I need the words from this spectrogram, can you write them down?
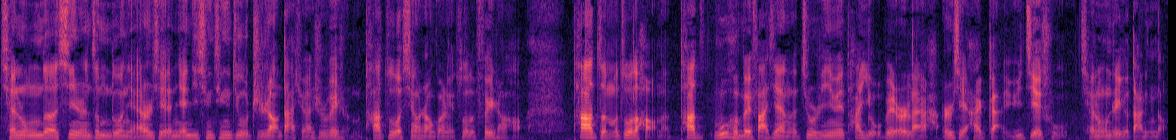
乾隆的信任这么多年，而且年纪轻轻就执掌大权，是为什么？他做向上管理做得非常好。他怎么做得好呢？他如何被发现呢？就是因为他有备而来，而且还敢于接触乾隆这个大领导。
